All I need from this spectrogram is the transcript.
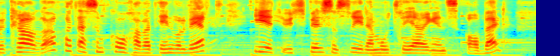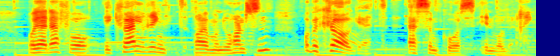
beklager at SMK har vært involvert i et utspill som strider mot regjeringens arbeid. Og jeg har derfor i kveld ringt Raymond Johansen og beklaget SMKs involvering.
